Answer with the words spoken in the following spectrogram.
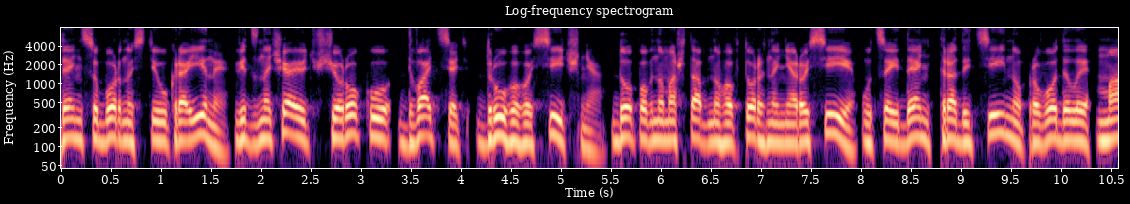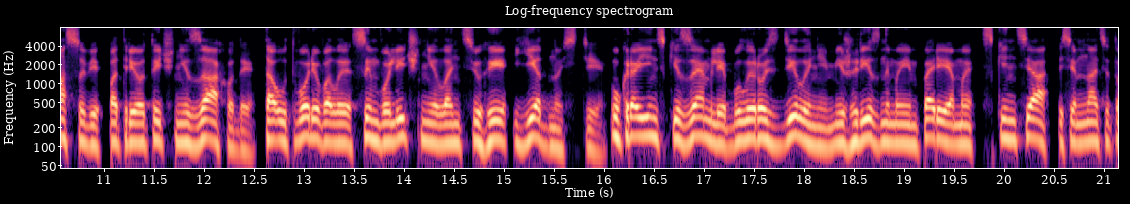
День Соборності України відзначають щороку 22 січня. До повномасштабного вторгнення Росії у цей день традиційно проводили масові патріотичні заходи та утворювали символічні ланцюги єдності. Українські землі були розділені між різними імперіями з кінця 18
